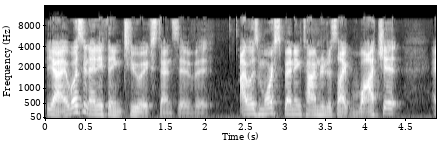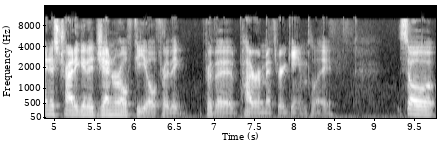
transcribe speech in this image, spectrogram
yeah, it wasn't anything too extensive. It, I was more spending time to just like watch it and just try to get a general feel for the for the Pyra/Mythra gameplay. So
